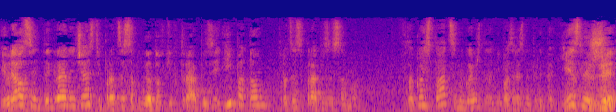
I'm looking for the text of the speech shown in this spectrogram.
являлся интегральной частью процесса подготовки к трапезе и потом процесса трапезы самой. В такой ситуации мы говорим, что это непосредственно перед Если же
